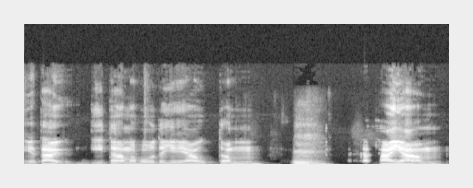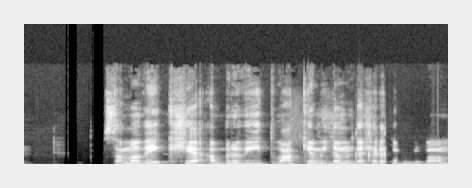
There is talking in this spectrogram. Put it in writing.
यथा गीतामहोदयया उक्तं Mm. कथायां समवेक्ष्य अब्रवीत् वाक्यमिदं दशरथं नृपं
